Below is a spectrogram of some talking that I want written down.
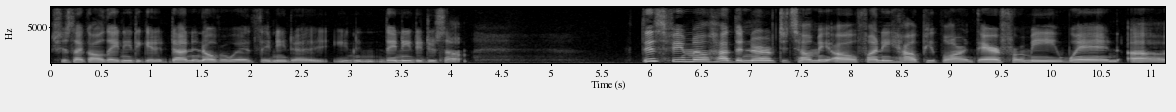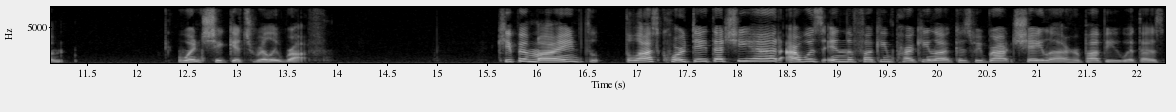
She's like, oh, they need to get it done and over with. They need to, you need, they need to do something. This female had the nerve to tell me, oh, funny how people aren't there for me when, um, when shit gets really rough. Keep in mind, the last court date that she had, I was in the fucking parking lot because we brought Shayla, her puppy, with us.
